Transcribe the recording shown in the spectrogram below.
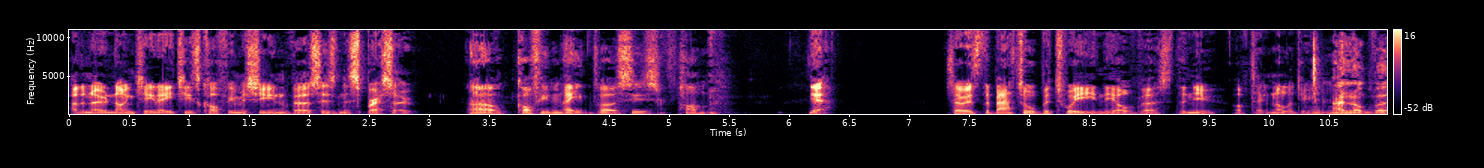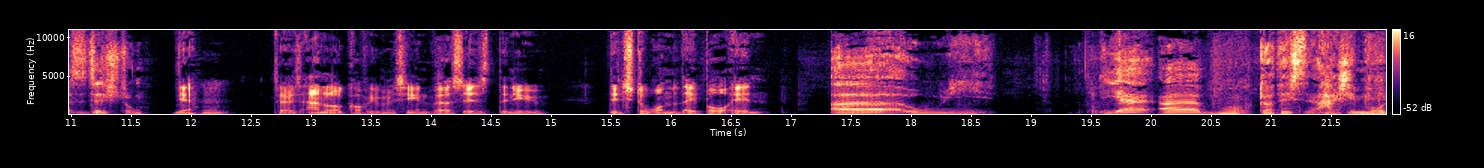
I don't know, 1980s coffee machine versus Nespresso. Oh, coffee mate versus pump. Yeah. So it's the battle between the old versus the new of technology. analog versus digital. Yeah. So it's analog coffee machine versus the new digital one that they bought in. Uh, we, yeah. Uh, oh God, this is actually more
